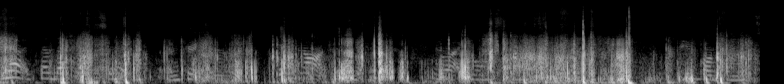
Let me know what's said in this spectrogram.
Yeah, I said said. I'm pretty sure. If not, you know what I do on Sundays?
